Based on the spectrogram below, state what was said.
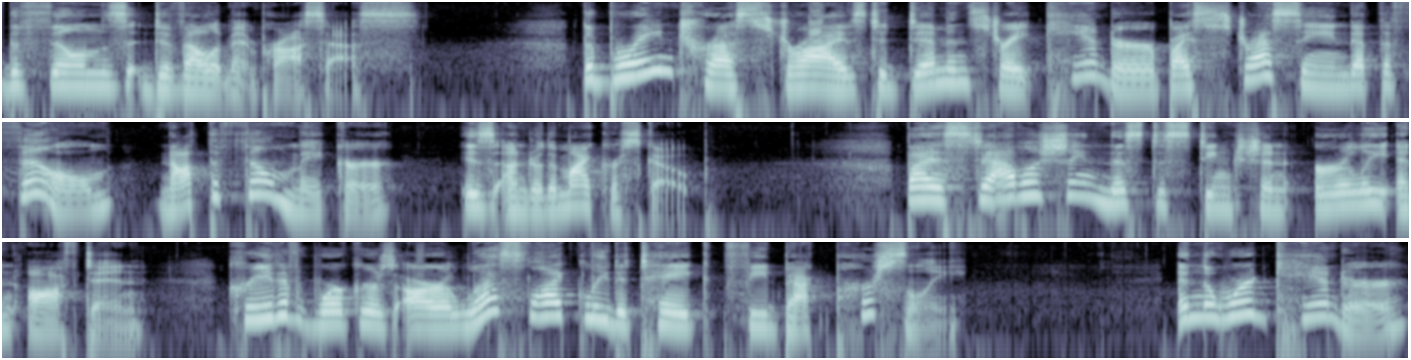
the film's development process. The Brain Trust strives to demonstrate candor by stressing that the film, not the filmmaker, is under the microscope. By establishing this distinction early and often, creative workers are less likely to take feedback personally and the word candor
